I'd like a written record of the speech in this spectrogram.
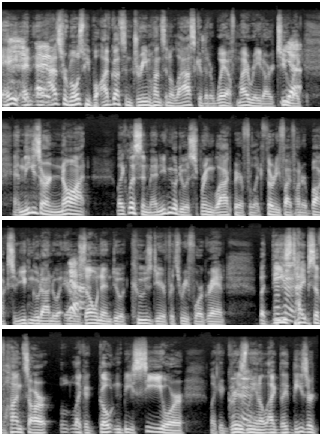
hey, and, and, as for most people, I've got some dream hunts in Alaska that are way off my radar too. Yeah. Like, and these are not like, listen, man, you can go do a spring black bear for like thirty five hundred bucks, or you can go down to Arizona yeah. and do a Coues deer for three four grand. But these mm-hmm. types of hunts are like a goat in BC or like a grizzly mm-hmm. and a, like these are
